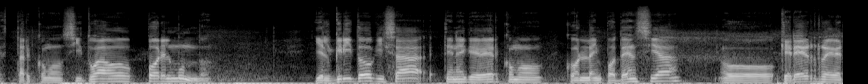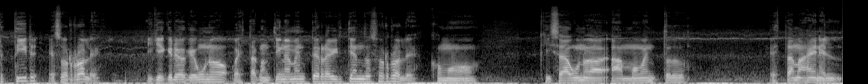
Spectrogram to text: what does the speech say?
estar como situado por el mundo. Y el grito quizá tiene que ver como con la impotencia o querer revertir esos roles. Y que creo que uno está continuamente revirtiendo esos roles, como quizá uno a, a momentos está más en el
